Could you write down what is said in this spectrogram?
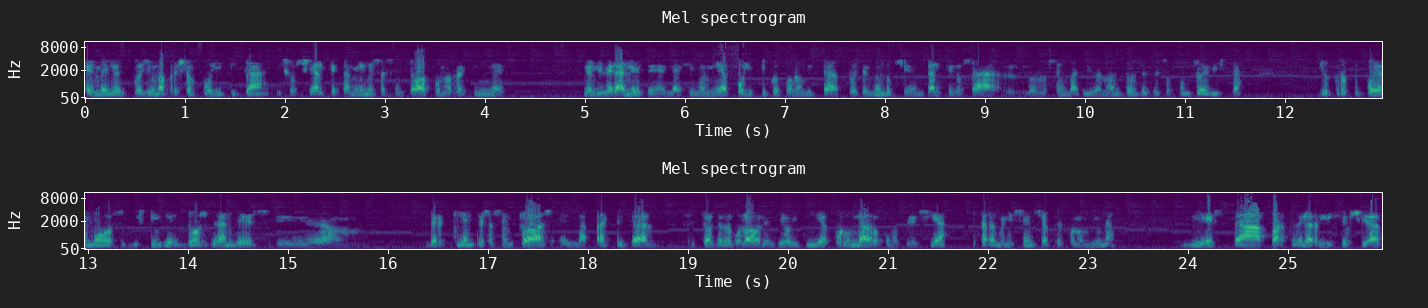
en medio pues, de una presión política y social que también es acentuada por los regímenes neoliberales de la hegemonía político-económica pues del mundo occidental que los ha, los, ha invadido, ¿no? Entonces, desde ese punto de vista, yo creo que podemos distinguir dos grandes eh, um, vertientes acentuadas en la práctica ritual de los voladores de hoy día. Por un lado, como te decía, esta reminiscencia precolombina y esta parte de la religiosidad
